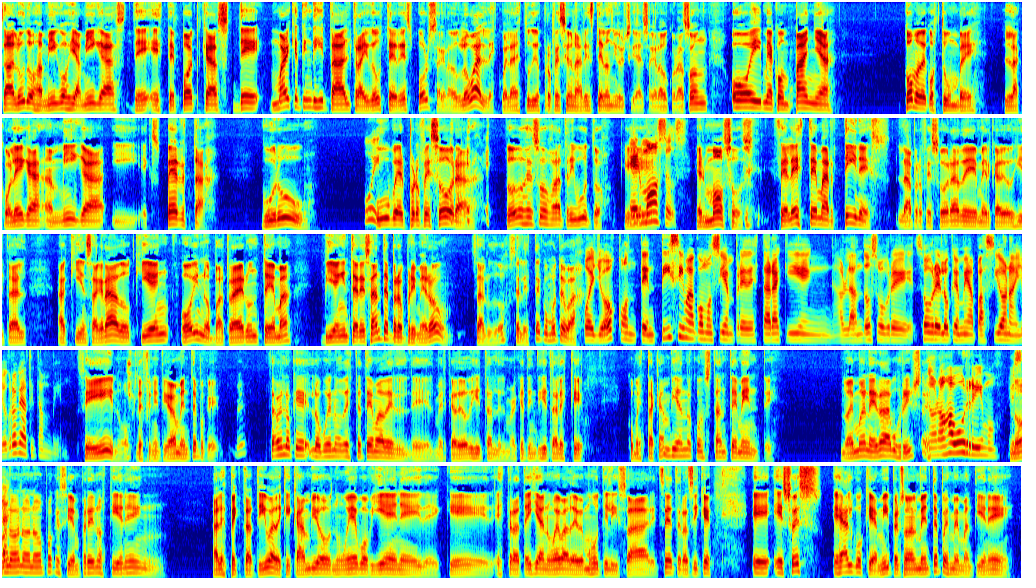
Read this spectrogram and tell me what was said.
Saludos amigos y amigas de este podcast de marketing digital traído a ustedes por Sagrado Global, la Escuela de Estudios Profesionales de la Universidad del Sagrado Corazón. Hoy me acompaña, como de costumbre, la colega, amiga y experta, gurú, Uber profesora, todos esos atributos. hermosos. Hermosos. Celeste Martínez, la profesora de Mercadeo Digital aquí en Sagrado, quien hoy nos va a traer un tema bien interesante, pero primero, saludos, Celeste, ¿cómo te va? Pues yo contentísima como siempre de estar aquí en hablando sobre, sobre lo que me apasiona y yo creo que a ti también. Sí, no, definitivamente, porque eh, ¿sabes lo que lo bueno de este tema del, del mercadeo digital, del marketing digital es que como está cambiando constantemente, no hay manera de aburrirse. No nos aburrimos. No, no, no, no, porque siempre nos tienen a la expectativa de qué cambio nuevo viene y de qué estrategia nueva debemos utilizar, etcétera. Así que eh, eso es, es algo que a mí personalmente pues me mantiene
